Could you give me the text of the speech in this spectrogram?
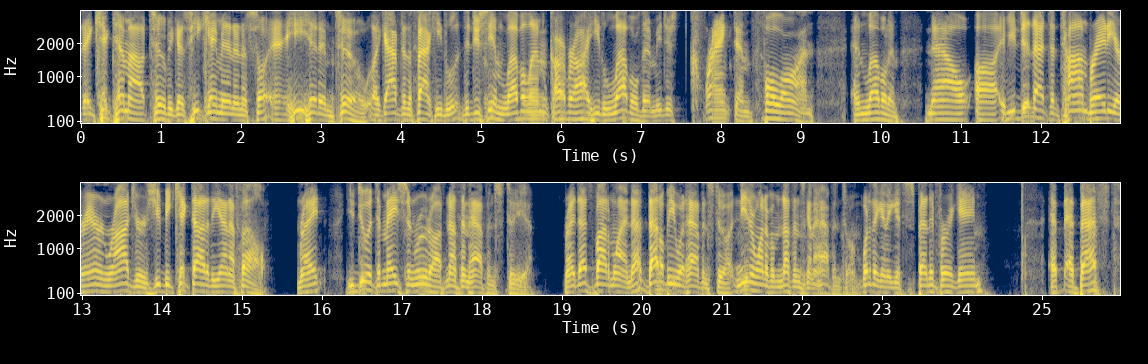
they kicked him out too because he came in and assault, he hit him too. Like after the fact, he did you see him level him, Carver High? He leveled him. He just cranked him full on and leveled him. Now, uh, if you did that to Tom Brady or Aaron Rodgers, you'd be kicked out of the NFL, right? You do it to Mason Rudolph, nothing happens to you, right? That's bottom line. That that'll be what happens to it. Neither one of them, nothing's going to happen to them. What are they going to get suspended for a game? At, at best,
